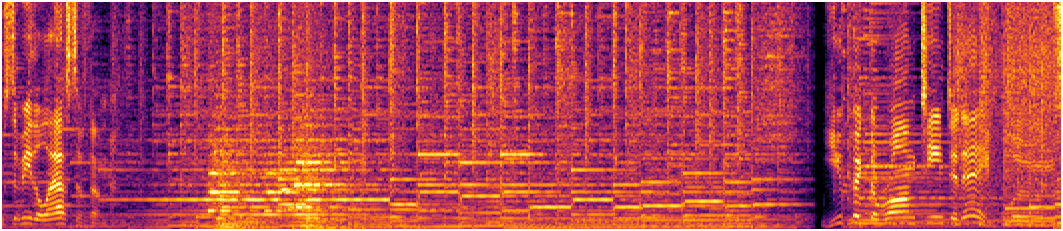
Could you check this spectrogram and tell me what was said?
Seems to be the last of them. You picked the wrong team today, Balloons.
